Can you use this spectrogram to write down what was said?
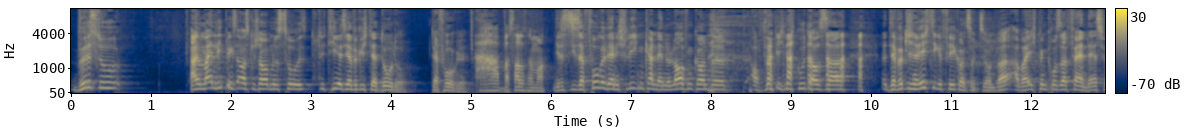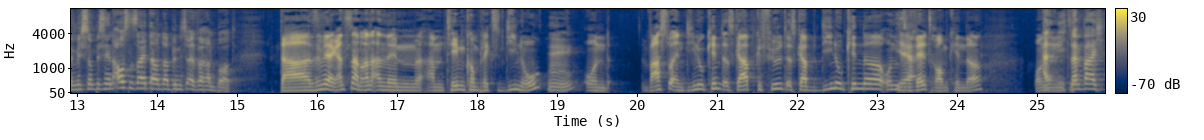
würdest du. Also mein Lieblingsausgestorbenes To- Tier ist ja wirklich der Dodo, der Vogel. ah, was war das nochmal? Ja, Das ist dieser Vogel, der nicht fliegen kann, der nur laufen konnte, auch wirklich nicht gut aussah, der wirklich eine richtige Fehlkonstruktion war. Aber ich bin großer Fan. Der ist für mich so ein bisschen Außenseiter und da bin ich einfach an Bord. Da sind wir ja ganz nah dran an dem, am Themenkomplex Dino. Mhm. Und warst du ein Dino-Kind? Es gab gefühlt, es gab Dino-Kinder und Ja. Weltraumkinder. Und Also ich, dann war ich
